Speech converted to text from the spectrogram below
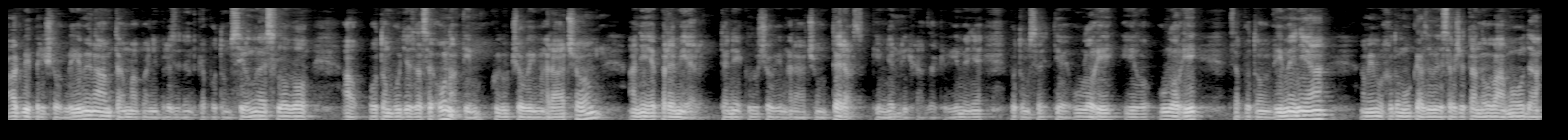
Ak by prišlo k výmenám, tam má pani prezidentka potom silné slovo a potom bude zase ona tým kľúčovým hráčom a nie je premiér. Ten je kľúčovým hráčom teraz, kým neprichádza k výmene. Potom sa tie úlohy, úlohy sa potom vymenia a mimochodom ukazuje sa, že tá nová móda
